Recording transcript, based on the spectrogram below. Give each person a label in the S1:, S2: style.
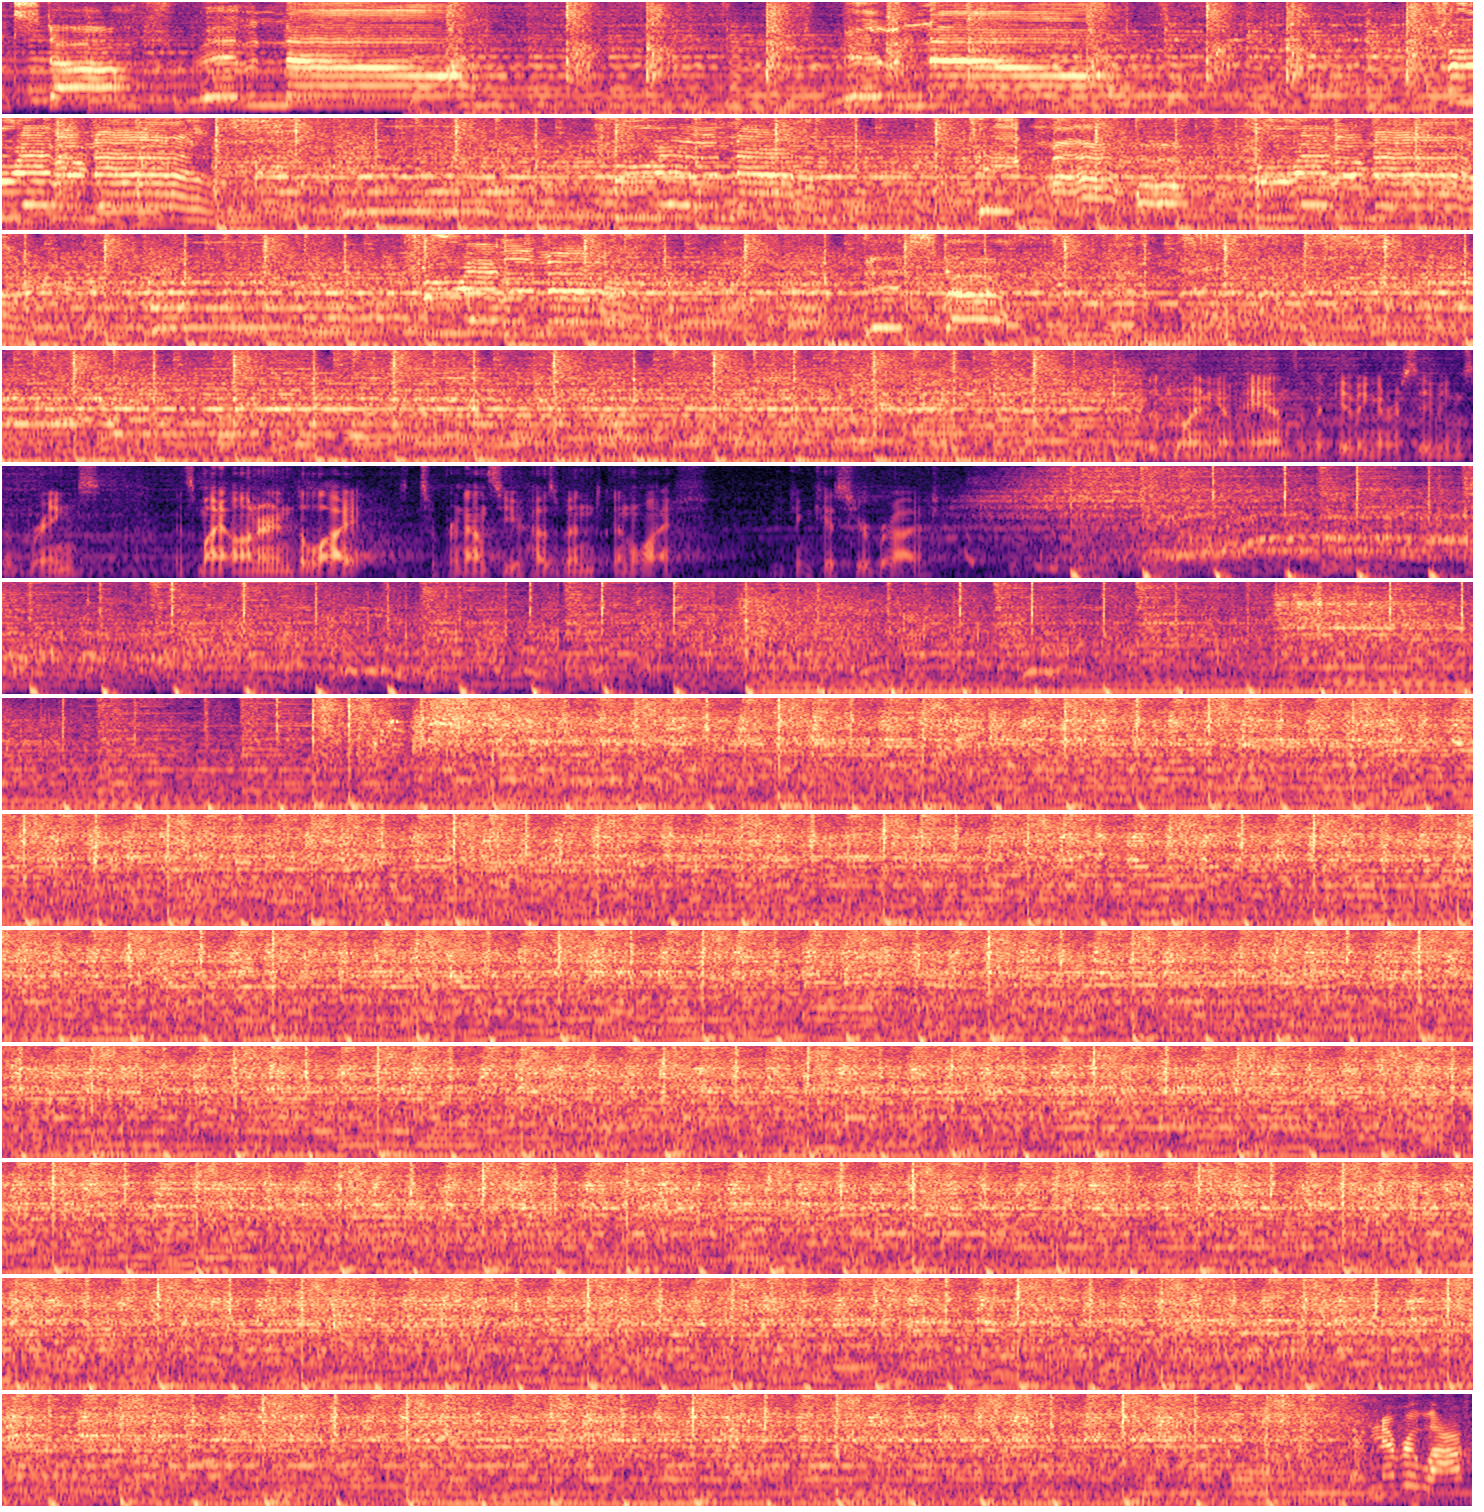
S1: head start forever now. Forever.
S2: giving and receivings of rings. It's my honor and delight to pronounce you husband and wife. You can kiss your bride.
